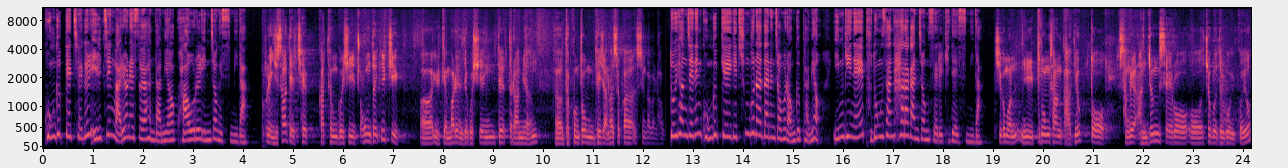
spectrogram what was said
공급 대책을 일찍 마련했어야 한다며 과오를 인정했습니다. 이사 대책 같은 것이 조금 더 일찍 어, 이렇게 마련되고 시행되었더라면 어, 더 도움 되지 않았을까 생각을 하고. 또 현재는 공급 계획이 충분하다는 점을 언급하며 임기 내에 부동산 하락 안정세를 기대했습니다. 지금은 이 부동산 가격도 상당히 안정세로 어, 접어들고 있고요.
